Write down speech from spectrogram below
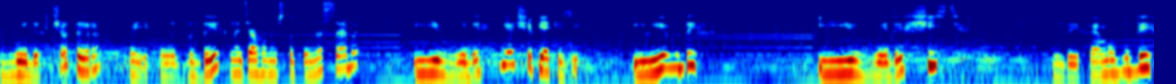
Видих 4. Поїхали. Вдих, натягуємо стопу на себе. І видих 5, ще 5 разів. І вдих. І видих 6. Дихаємо вдих.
